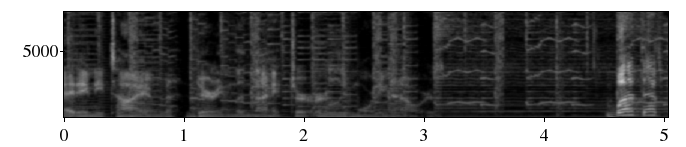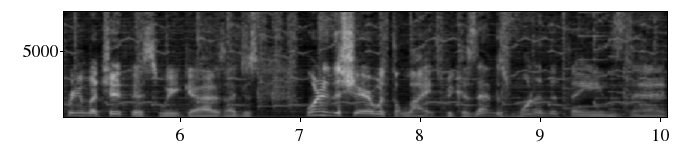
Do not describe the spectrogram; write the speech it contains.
at any time during the night or early morning hours. But that's pretty much it this week, guys. I just wanted to share with the lights because that is one of the things that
